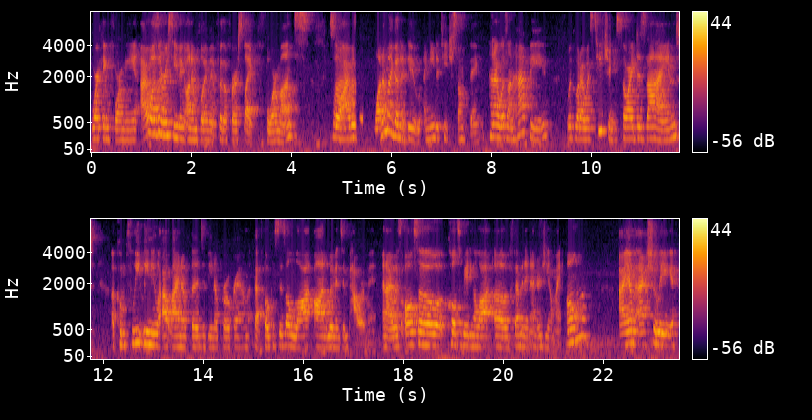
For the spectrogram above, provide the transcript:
working for me. I wasn't receiving unemployment for the first like four months. So wow. I was like, what am I going to do? I need to teach something. And I was unhappy with what I was teaching. So I designed a completely new outline of the Divina program that focuses a lot on women's empowerment. And I was also cultivating a lot of feminine energy on my own. I am actually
